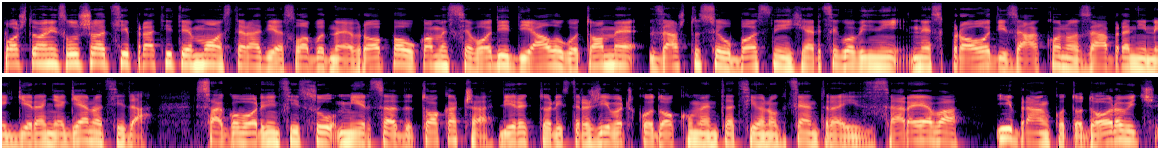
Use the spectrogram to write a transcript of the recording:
Poštovani slušalci, pratite Most Radija Slobodna Evropa u kome se vodi dijalog o tome zašto se u Bosni i Hercegovini ne sprovodi zakon o zabrani negiranja genocida. Sagovornici su Mirsad Tokača, direktor istraživačko-dokumentacijonog centra iz Sarajeva, i Branko Todorović,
